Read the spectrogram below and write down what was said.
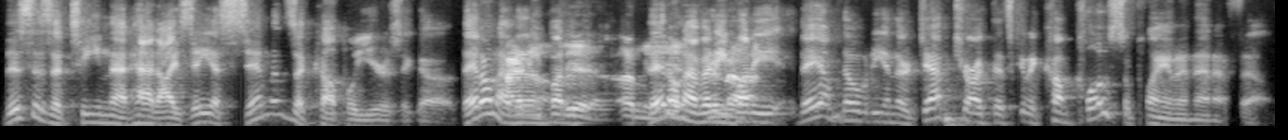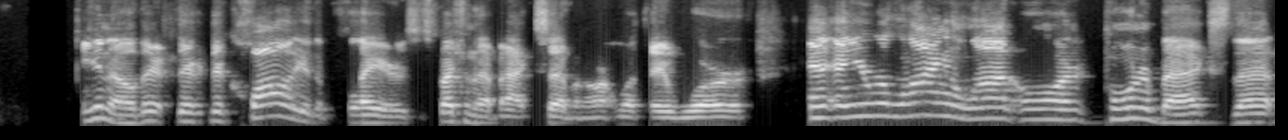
this is a team that had Isaiah Simmons a couple years ago. They don't have anybody. Yeah. I mean, they don't yeah, have anybody. Not. They have nobody in their depth chart that's going to come close to playing in NFL you know, their their quality of the players, especially in that back seven, aren't what they were. And, and you're relying a lot on cornerbacks that,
